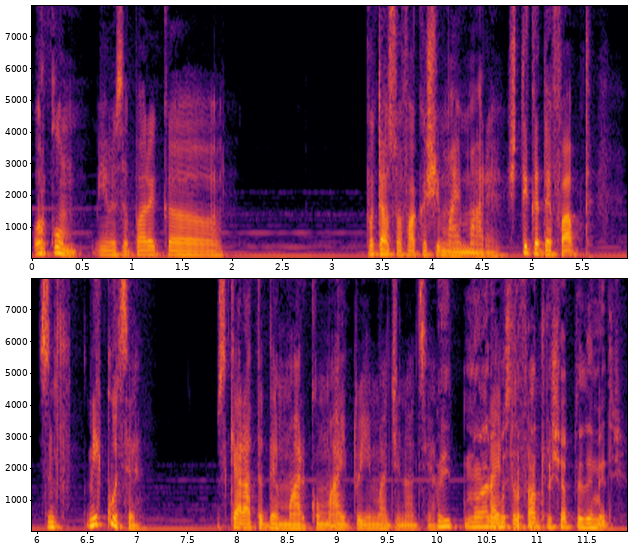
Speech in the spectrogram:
Oricum, mie mi se pare că puteau să o facă și mai mare. Știi că, de fapt, sunt micuțe. Nu sunt chiar atât de mari cum ai tu imaginația. Păi nu are Ai tu 147 de metri.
